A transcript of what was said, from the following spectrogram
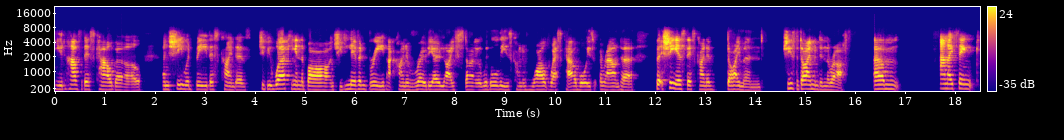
you'd have this cowgirl and she would be this kind of she'd be working in the bar and she'd live and breathe that kind of rodeo lifestyle with all these kind of wild west cowboys around her. But she is this kind of diamond. She's the diamond in the rough. Um, and i think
